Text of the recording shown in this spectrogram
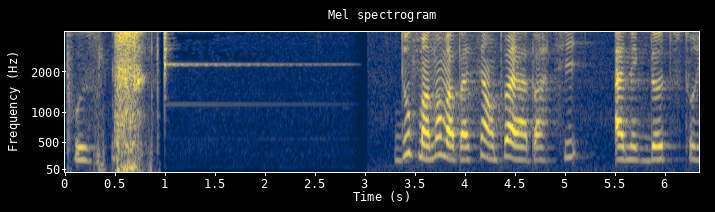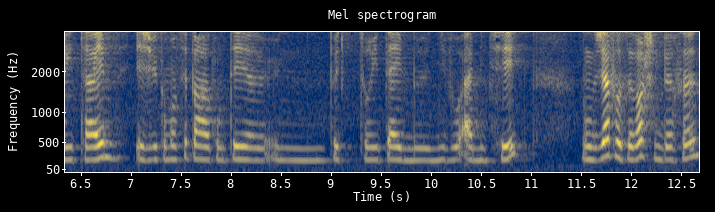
pause. donc, maintenant, on va passer un peu à la partie anecdote, story time. Et je vais commencer par raconter euh, une petite story time euh, niveau amitié. Donc, déjà, il faut savoir, je suis une personne,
